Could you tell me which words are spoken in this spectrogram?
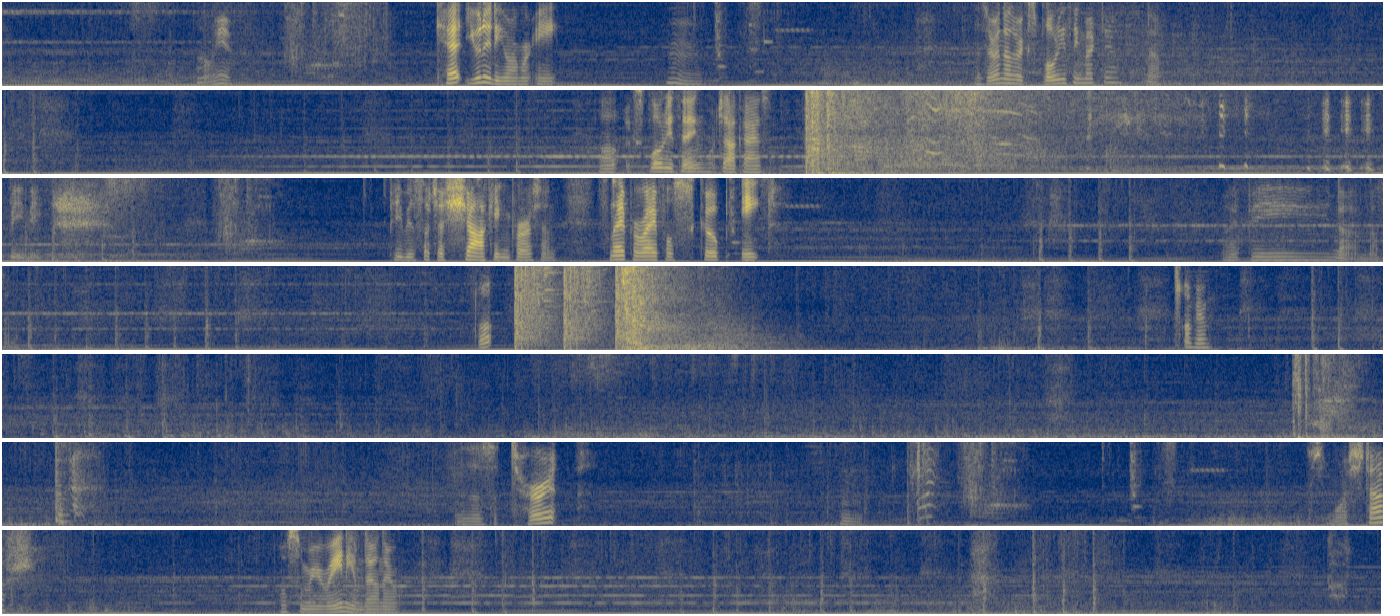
Oh, yeah. Kett Unity Armor 8. Hmm. Is there another exploding thing back there? No. Oh, exploding thing. Watch out, guys. Peebee is such a shocking person. Sniper rifle scope 8. Might be... no, nothing. Oh. Okay. turret? Hmm. Some more stuff. Oh, some uranium down there.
